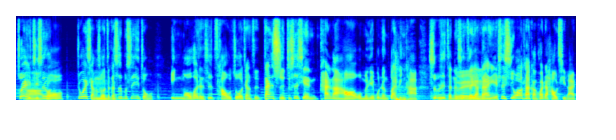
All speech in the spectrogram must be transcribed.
所以其实我就会想说，这个是不是一种？阴谋或者是操作这样子，暂时就是先看啦哈，我们也不能断定他是不是真的是这样，当然也是希望他赶快的好起来。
